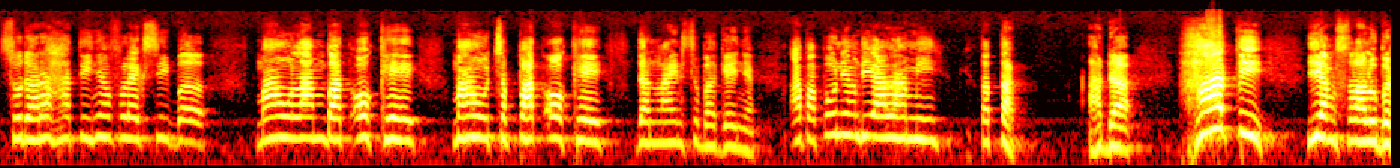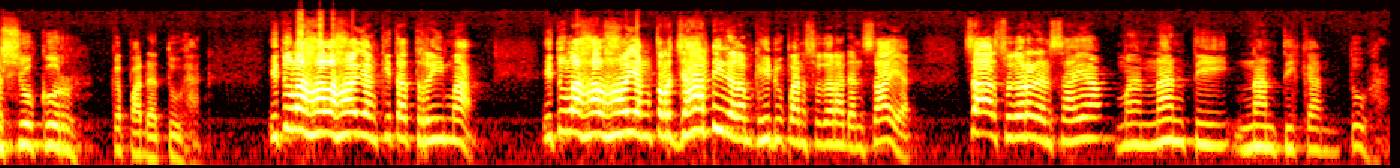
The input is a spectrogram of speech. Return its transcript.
saudara hatinya fleksibel, mau lambat oke, okay, mau cepat oke, okay, dan lain sebagainya apa pun yang dialami, tetap ada hati yang selalu bersyukur kepada Tuhan. Itulah hal-hal yang kita terima. Itulah hal-hal yang terjadi dalam kehidupan saudara dan saya. Saat saudara dan saya menanti-nantikan Tuhan.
